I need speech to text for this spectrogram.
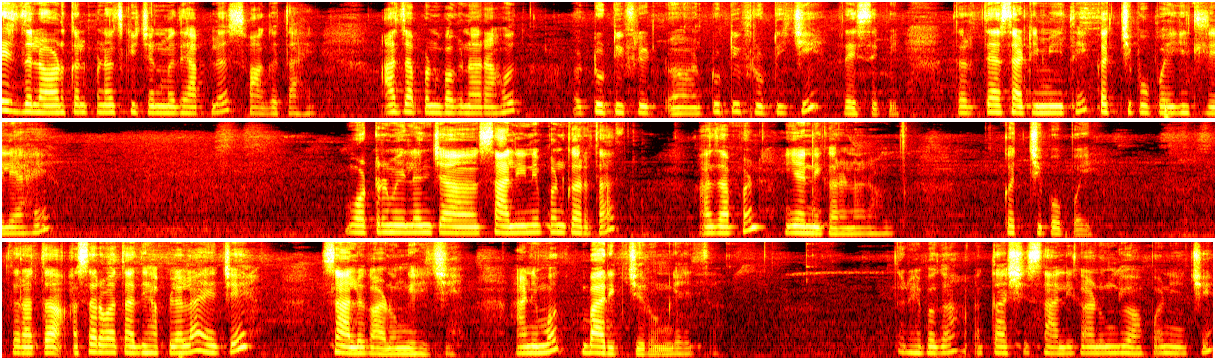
प्रेस द लॉर्ड कल्पनाच किचनमध्ये आपलं स्वागत आहे. आज आपण बघणार आहोत टुटी फ्री टुटी फ्रुटीची रेसिपी तर त्यासाठी मी इथे कच्ची पोपई घेतलेली आहे. वॉटरमेलनच्या सालीने पण करतात. आज आपण याने करणार आहोत कच्ची पोपई. तर आता सर्वात आधी आपल्याला याचे सालं काढून घ्यायची आणि मग बारीक चिरून घ्यायचं. तर हे बघा आता अशी साली काढून घेऊ आपण याची.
